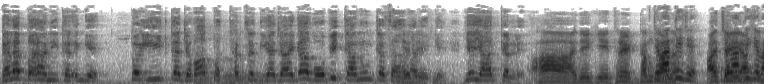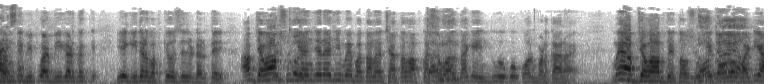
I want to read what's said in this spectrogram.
गलत बयानी करेंगे तो ईट का जवाब पत्थर से दिया जाएगा वो भी कानून का सहारा लेके। ये याद कर ले हाँ देखिए थ्रेट जवाब दीजिए अच्छा धमकी बिपड़ बिगड़ तक ये गीदड़ भपके से डरते रहे। अब जवाब सुनिए अंजना जी मैं बताना चाहता हूँ आपका सवाल था कि हिंदुओं को कौन भड़का रहा है। मैं अब जवाब देता हूँ सुनिए गौरव भाटिया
